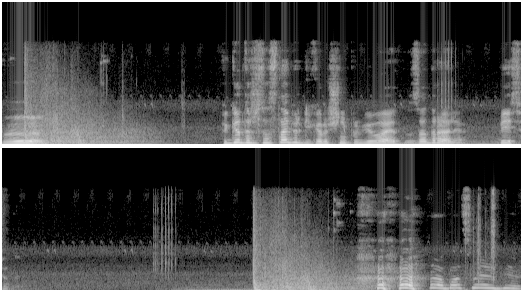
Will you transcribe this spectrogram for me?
Э. Фига даже со снайперки, короче, не пробивает. Задрали. Бесит. Ха-ха-ха, последняя.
